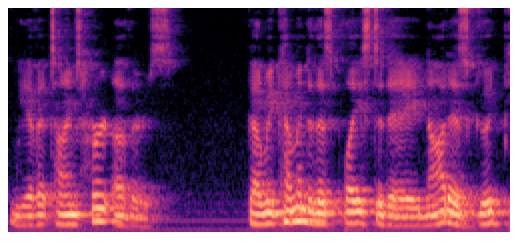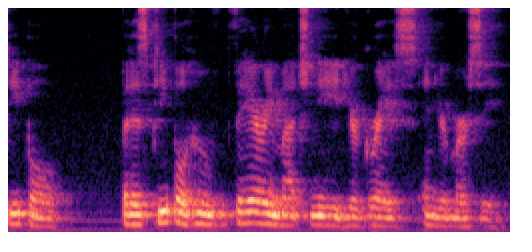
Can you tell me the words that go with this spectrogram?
We have at times hurt others. God, we come into this place today not as good people, but as people who very much need your grace and your mercy.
